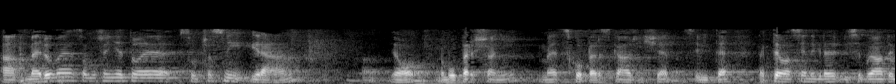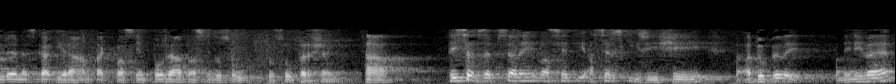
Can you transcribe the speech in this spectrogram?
a Médové samozřejmě to je současný Irán, jo, nebo Peršani, Mécko-Perská říše, asi víte, tak to je vlastně někde, když se podíváte, kde je dneska Irán, tak vlastně pořád vlastně to jsou, to jsou Peršani. A ty se vzepsali vlastně té asyrské říši a dobili Ninive,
